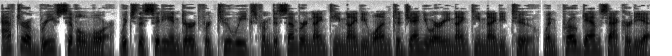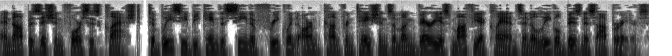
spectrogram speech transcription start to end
After a brief civil war, which the city endured for two weeks from December 1991 to January 1992 when pro-Gamsakhurdia and opposition forces clashed, Tbilisi became the scene of frequent armed confrontations among various mafia clans and illegal business operators.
